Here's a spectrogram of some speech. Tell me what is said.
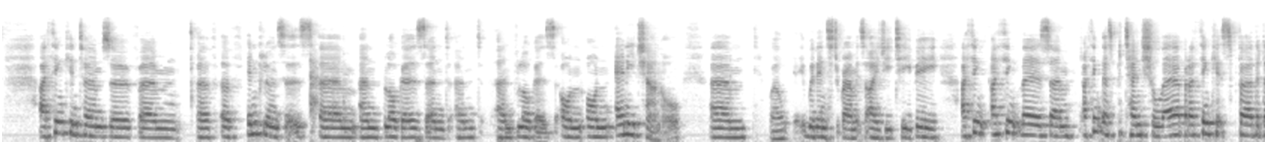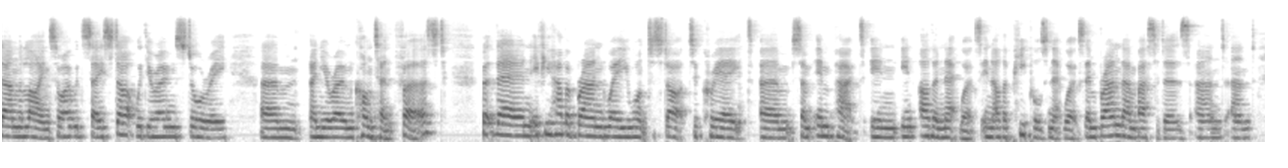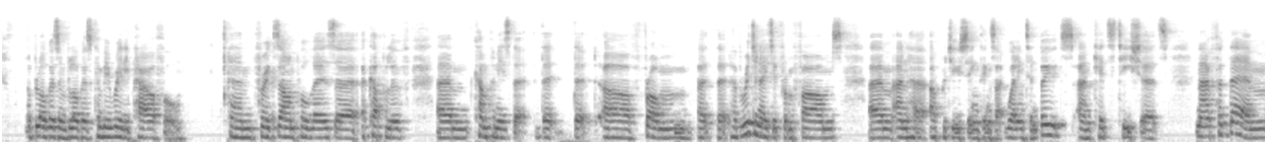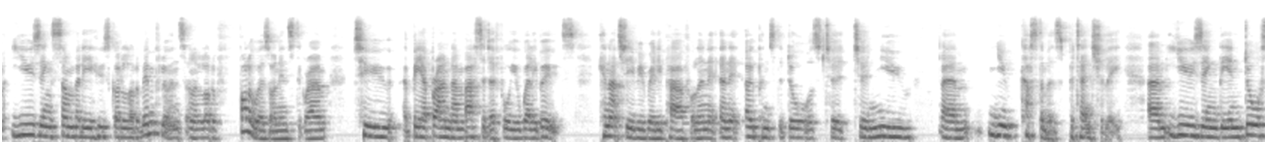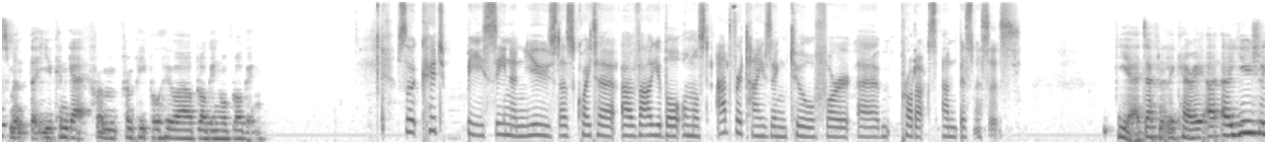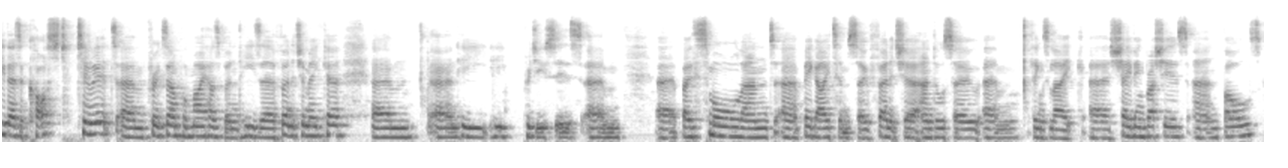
I think in terms of um, of, of, influencers um, and bloggers and and and vloggers on on any channel. Um, well, with Instagram, it's IGTV. I think I think there's um, I think there's potential there, but I think it's further down the line. So I would say start with your own story um, and your own content first but then, if you have a brand where you want to start to create um, some impact in in other networks, in other people's networks, then brand ambassadors and and bloggers and bloggers can be really powerful. Um, for example, there's a, a couple of um, companies that that that are from uh, that have originated from farms um, and ha- are producing things like Wellington boots and kids' t-shirts. Now, for them, using somebody who's got a lot of influence and a lot of followers on Instagram to be a brand ambassador for your welly boots can actually be really powerful, and it and it opens the doors to to new um, new customers potentially um, using the endorsement that you can get from from people who are blogging or vlogging. So it could be seen and used as quite a, a valuable, almost advertising tool for um, products and businesses. Yeah, definitely, Kerry. Uh, uh, usually there's a cost to it. Um, for example, my husband, he's a furniture maker um, and he, he produces um, uh, both small and uh, big items, so furniture and also um, things like uh, shaving brushes and bowls.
